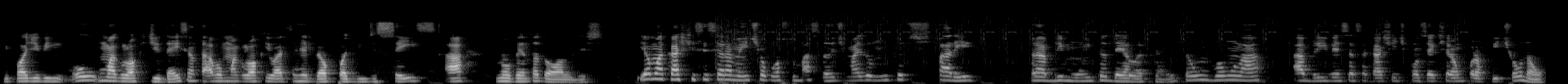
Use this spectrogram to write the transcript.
que pode vir ou uma Glock de 10 centavos, uma Glock White Rebel que pode vir de 6 a 90 dólares. E é uma caixa que sinceramente eu gosto bastante, mas eu nunca parei para abrir muita dela, cara. Então vamos lá abrir e ver se essa caixa a gente consegue tirar um profit ou não.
